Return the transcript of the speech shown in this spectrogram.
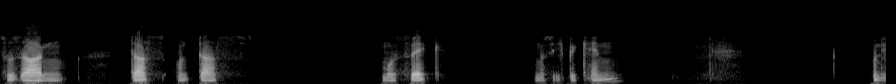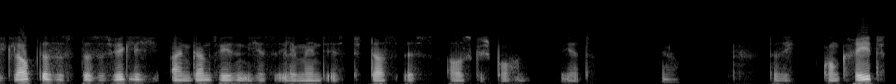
zu sagen, das und das muss weg, muss ich bekennen. Und ich glaube, dass es, dass es wirklich ein ganz wesentliches Element ist, dass es ausgesprochen wird. Ja. Dass ich konkret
